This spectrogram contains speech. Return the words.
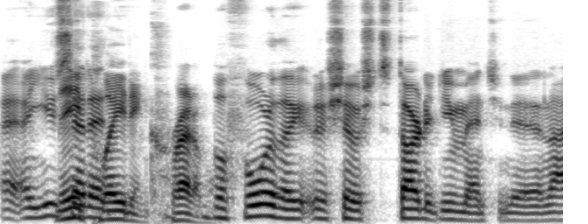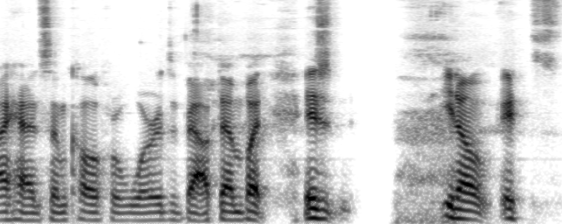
You they said it played incredible. before the, the show started. You mentioned it, and I had some colorful words about them. But is you know it's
